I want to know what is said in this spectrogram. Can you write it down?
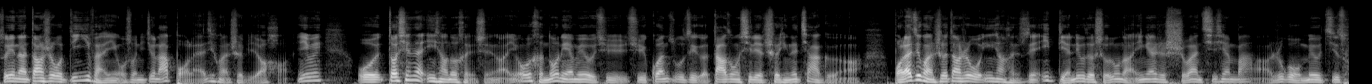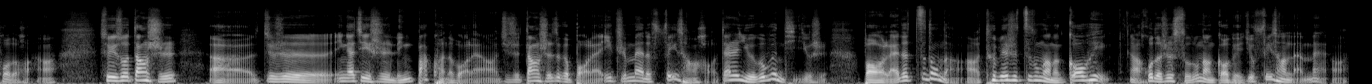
所以呢，当时我第一反应，我说你就拿宝来这款车比较好，因为我到现在印象都很深啊，因为我很多年没有去去关注这个大众系列车型的价格啊。宝来这款车当时我印象很深，一点六的手动挡应该是十万七千八啊，如果我没有记错的话啊。所以说当时啊，就是应该这是零八款的宝来啊，就是当时这个宝来一直卖的非常好，但是有个问题就是宝来的自动挡啊，特别是自动挡的高配啊，或者是手动挡高配就非常难卖啊。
